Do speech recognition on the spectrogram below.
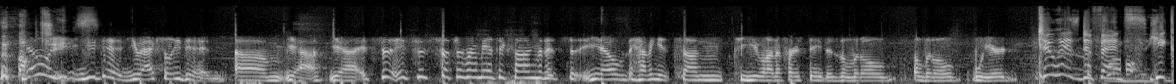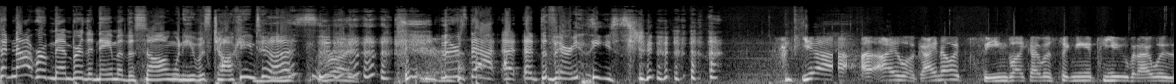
no, you, you did. You actually did. Um, yeah, yeah. It's just, it's just such a romantic song that it's you know having it sung to you on a first date is a little a little weird. to his defense, he could not remember the name of the song when he was talking to us. Right. There's that at, at the very least. Yeah, I, I look. I know it seemed like I was singing it to you, but I was.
